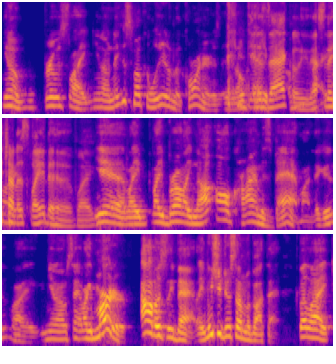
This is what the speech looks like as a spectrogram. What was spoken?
you know, Bruce, like, you know, niggas smoking weed on the corners is okay. bro. exactly. That's what they Like, trying to slay to him. Like, Yeah, like, like, bro, like, not all crime is bad, my nigga. Like, you know what I'm saying? Like, murder, obviously bad. Like, we should do something about that. But like,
